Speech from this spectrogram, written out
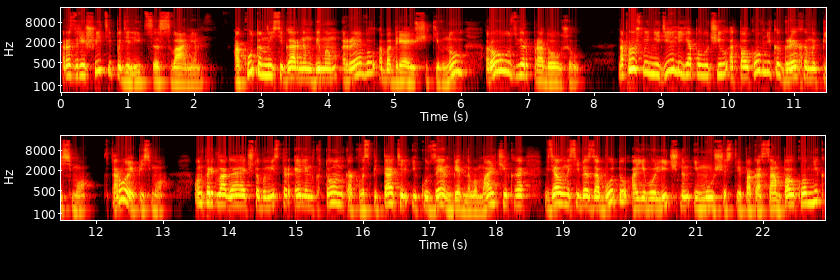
разрешите поделиться с вами». Окутанный сигарным дымом Ревел ободряюще кивнул, Роузвер продолжил. «На прошлой неделе я получил от полковника Грэхэма письмо. Второе письмо. Он предлагает, чтобы мистер Эллингтон, как воспитатель и кузен бедного мальчика, взял на себя заботу о его личном имуществе, пока сам полковник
